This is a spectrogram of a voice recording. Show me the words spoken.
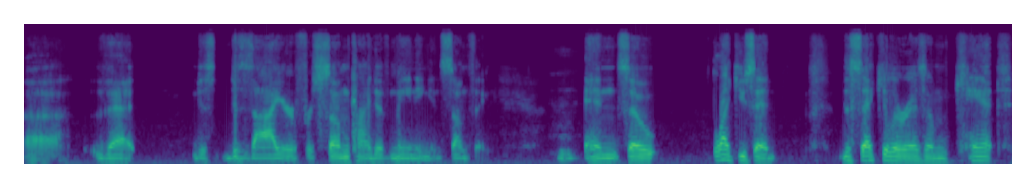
uh, that just desire for some kind of meaning in something. Hmm. And so, like you said, the secularism can't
